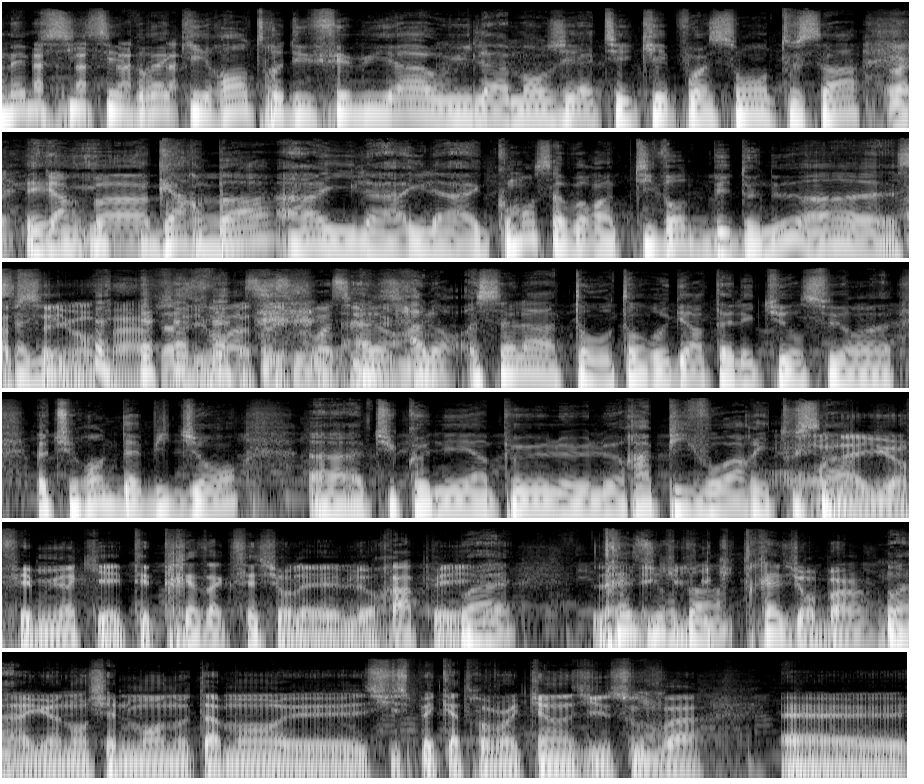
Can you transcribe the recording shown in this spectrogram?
Même si c'est vrai qu'il rentre du Femuya où il a mangé à Tchéké, poisson, tout ça. Ouais, Et Garba, il, Garba, hein, il a, il a, il commence à avoir un petit ventre bédonneux. Hein. Absolument pas. Absolument c'est Alors, Salah, ton, ton regard, ta lecture sur, euh, tu rentres d'Abidjan, euh, tu connais un peu le, le rap ivoire et tout ça. On a eu un FEMUA qui a été très axé sur le, le rap et Ouais. Très urbain. Très urbain. On a eu un enchaînement notamment euh, Suspect 95, Youssoufa, euh,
